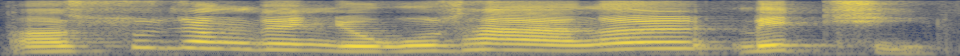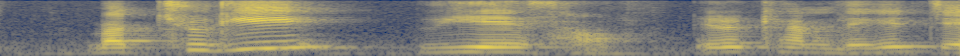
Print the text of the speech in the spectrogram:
어, 수정된 요구 사항을 매치, 맞추기 위해서. 이렇게 하면 되겠지?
